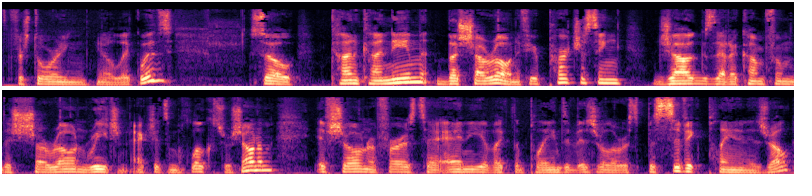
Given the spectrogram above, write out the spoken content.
for storing you know liquids. So kankanim b'sharon. If you're purchasing jugs that are come from the Sharon region, actually it's machlokas rishonim. If Sharon refers to any of like the plains of Israel or a specific plain in Israel,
